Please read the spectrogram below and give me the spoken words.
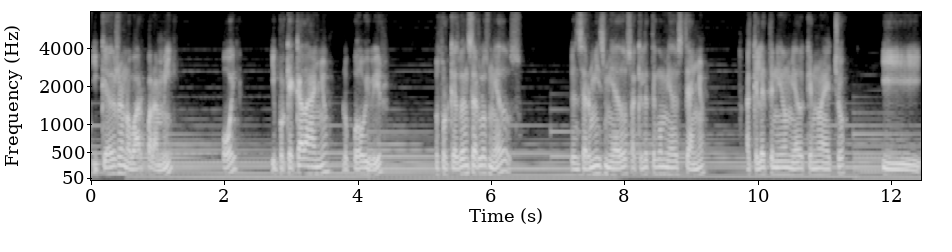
y qué es renovar para mí hoy y por qué cada año lo puedo vivir. Pues porque es vencer los miedos, vencer mis miedos, a qué le tengo miedo este año, a qué le he tenido miedo, qué no he hecho. Y,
